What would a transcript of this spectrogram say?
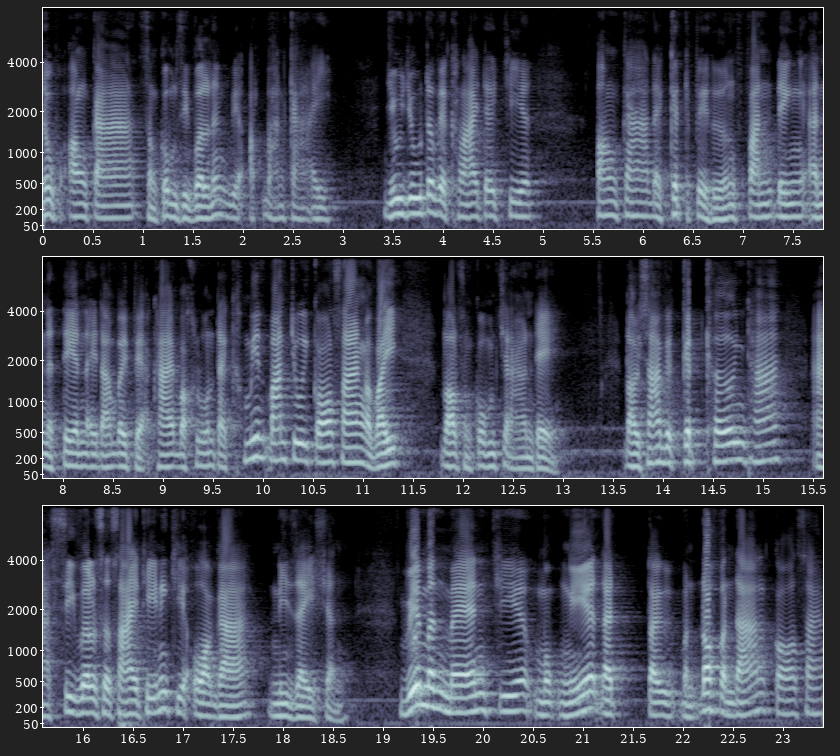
នុស្សអង្គការសង្គមស៊ីវិលហ្នឹងវាអត់បានការអីយូរយូរទៅវាคล้ายទៅជាអង្គការដែលគិតពីរឿង funding អនទានអីដើម្បីប្រាក់ខែរបស់ខ្លួនតែគ្មានបានជួយកសាងអ្វីដល់សង្គមច្រើនទេដោយសារវាគិតឃើញថាអា civil society នេះជា organization វាមិនមែនជាមុខងារដែល ទៅបណ្ដោះបណ្ដាលកសាង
